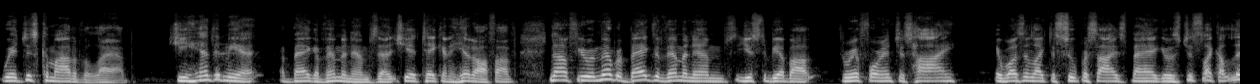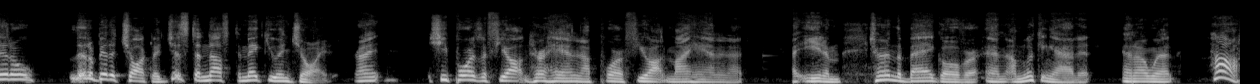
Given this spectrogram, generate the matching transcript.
we had just come out of the lab. She handed me a, a bag of M&Ms that she had taken a hit off of. Now, if you remember, bags of M&Ms used to be about three or four inches high. It wasn't like the supersized bag. It was just like a little, little bit of chocolate, just enough to make you enjoy it, right? She pours a few out in her hand, and I pour a few out in my hand, and I, I eat them. Turn the bag over, and I'm looking at it, and I went, "Huh."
